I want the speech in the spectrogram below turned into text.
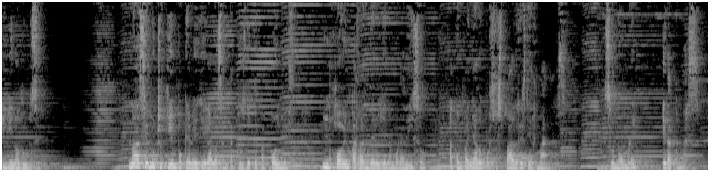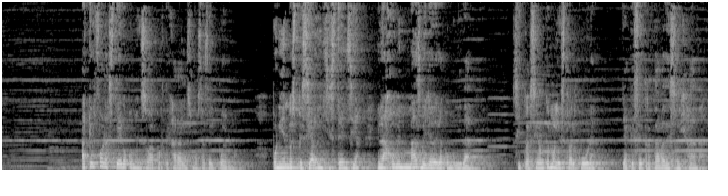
y vino dulce. No hacía mucho tiempo que había llegado a Santa Cruz de Tepacolmes un joven parrandero y enamoradizo, acompañado por sus padres y hermanas. Su nombre era Tomás. Aquel forastero comenzó a cortejar a las mozas del pueblo, poniendo especial insistencia en la joven más bella de la comunidad, situación que molestó al cura, ya que se trataba de su ahijada.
